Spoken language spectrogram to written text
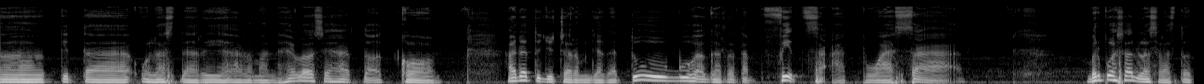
uh, kita ulas dari halaman hellosehat.com Ada tujuh cara menjaga tubuh agar tetap fit saat puasa Berpuasa adalah salah satu,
